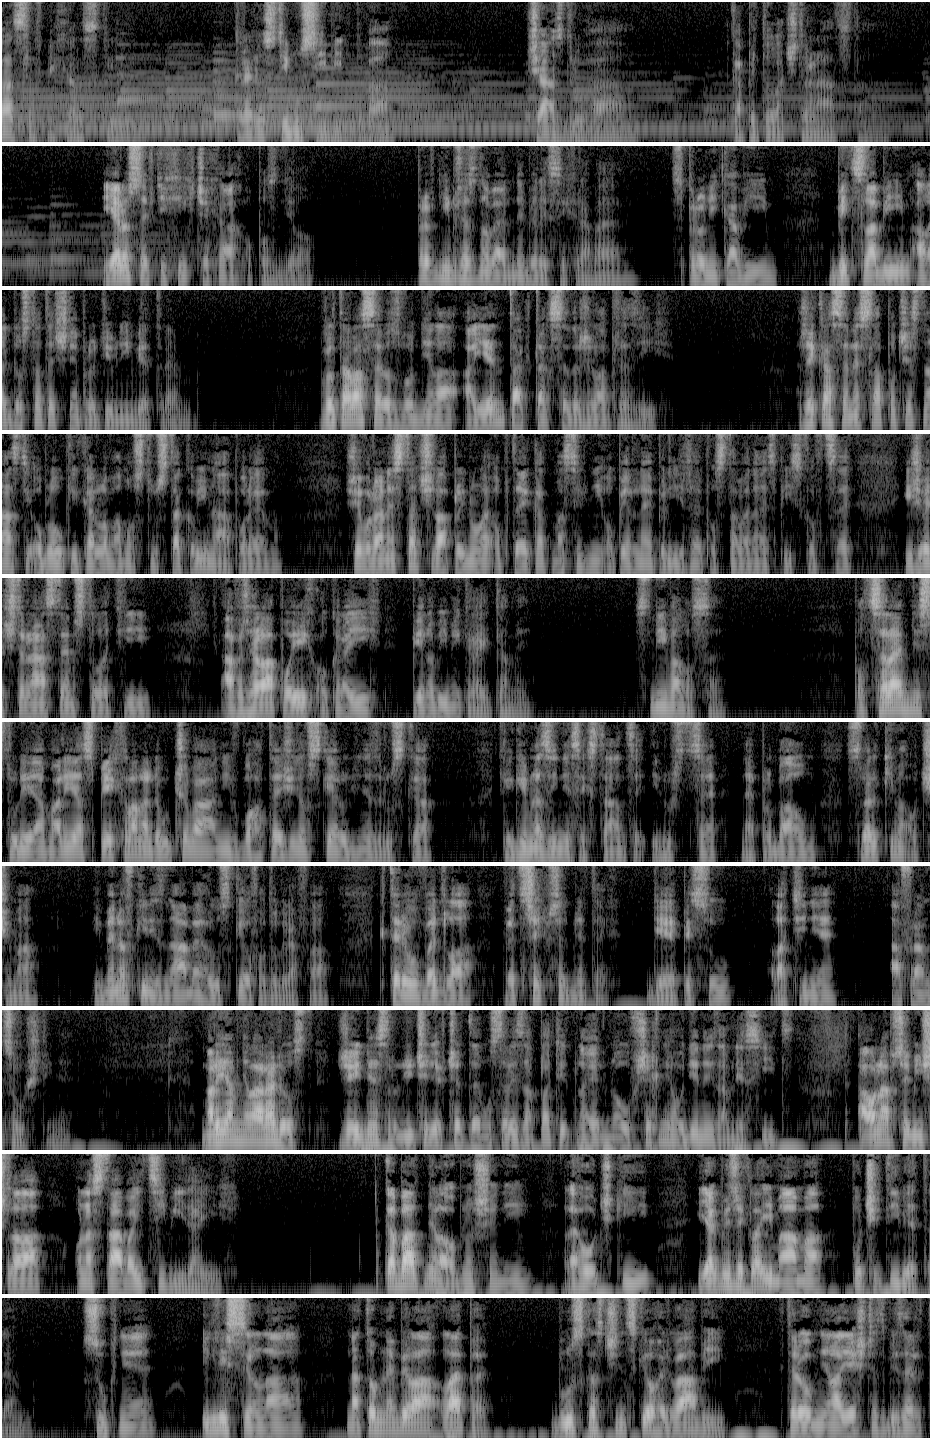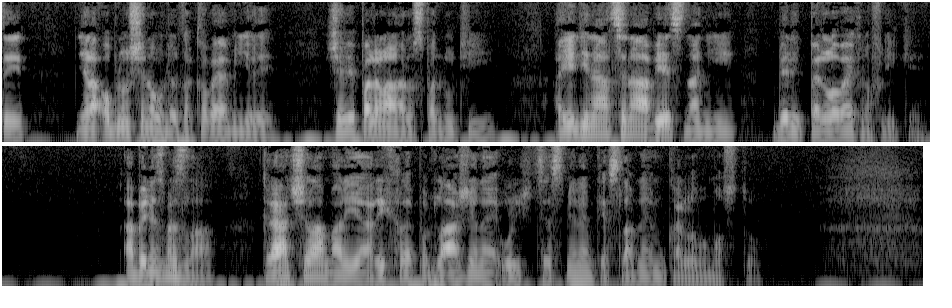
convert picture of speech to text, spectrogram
Václav Michalský K radosti musí být dva Část druhá Kapitola čtrnáctá Jaro se v tichých Čechách opozdilo. První březnové dny byly sichravé, s pronikavým, byť slabým, ale dostatečně protivným větrem. Vltava se rozvodnila a jen tak tak se držela v březích. Řeka se nesla po 16 oblouky Karlova mostu s takovým náporem, že voda nestačila plynule obtékat masivní opěrné pilíře postavené z pískovce již ve 14. století a vřela po jejich okrajích pěnovými krajkami. Smívalo se. Po celém dni studia Maria spěchla na doučování v bohaté židovské rodině z Ruska ke gymnazijní sextánce Idušce Neppelbaum s velkýma očima, jmenovkyni známého ruského fotografa, kterou vedla ve třech předmětech dějepisu, latině a francouzštině. Maria měla radost, že i dnes rodiče děvčete museli zaplatit najednou všechny hodiny za měsíc a ona přemýšlela o nastávajících výdajích. Kabát měla obnošený, lehoučký, jak by řekla jí máma, počitý větrem. Sukně, i když silná, na tom nebyla lépe. Blůzka z čínského hedvábí, kterou měla ještě z bizerty, měla obnošenou do takové míry, že vypadala na rozpadnutí a jediná cená věc na ní byly perlové knoflíky. Aby nezmrzla, kráčela Maria rychle po dlážděné uličce směrem ke slavnému Karlovu mostu.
